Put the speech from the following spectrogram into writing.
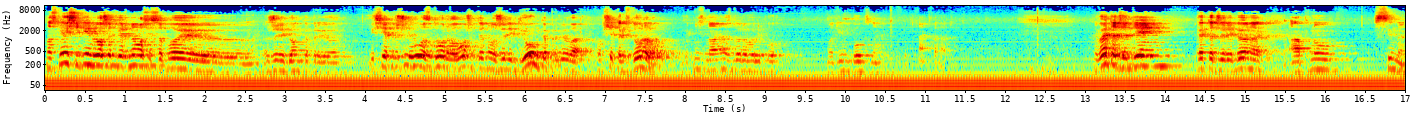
На следующий день лошадь вернулась и с собой э, жеребёнка привела. И все пришли: "О, здорово, лошадь вернулась, жеребёнка привела". Вообще так здорово. Говорит: "Не знаю, здорово или плохо. Один Бог знает". А, фанат. В этот же день этот же ребёнок опнул сына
